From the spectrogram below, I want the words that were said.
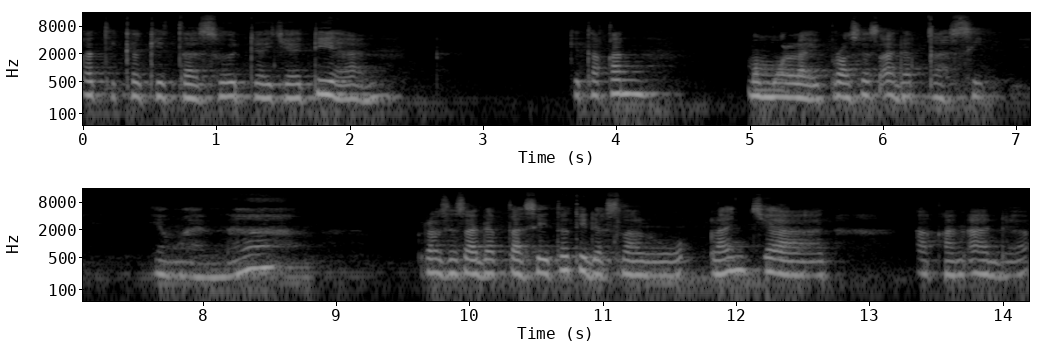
ketika kita sudah jadian kita kan memulai proses adaptasi. Yang mana proses adaptasi itu tidak selalu lancar, akan ada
